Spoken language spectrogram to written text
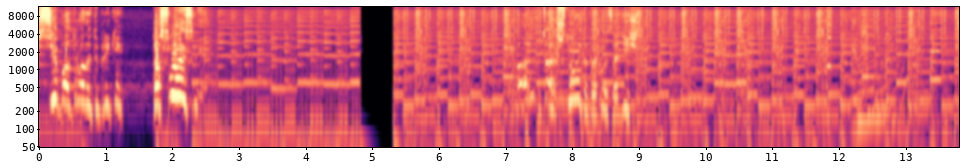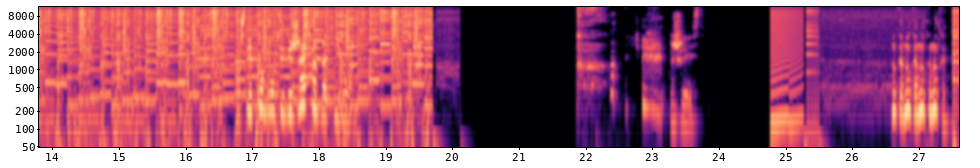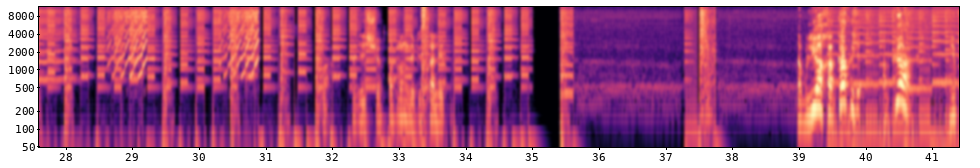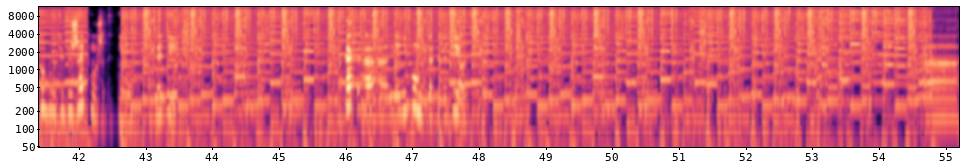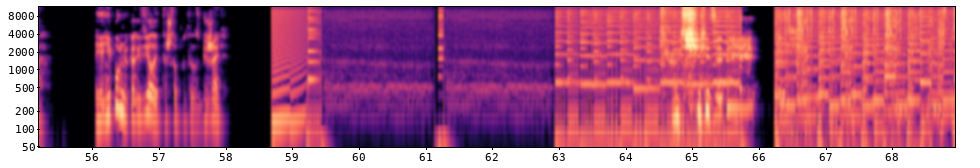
Все патроны, ты прикинь. Да в смысле? Да, что это такое за дичь -то? Может мне пробовать убежать надо от него? Жесть. Ну-ка, ну-ка, ну-ка, ну-ка. А здесь еще патрон для пистолета. Да бляха, а как? А как? Мне пробовать убежать может от него? Погоди. А как? А, а, я не помню, как это делать. А, я не помню, как делать-то, чтобы это сбежать.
